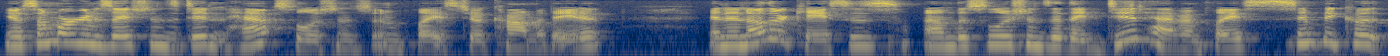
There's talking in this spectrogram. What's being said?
You know, some organizations didn't have solutions in place to accommodate it, and in other cases, um, the solutions that they did have in place simply could,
